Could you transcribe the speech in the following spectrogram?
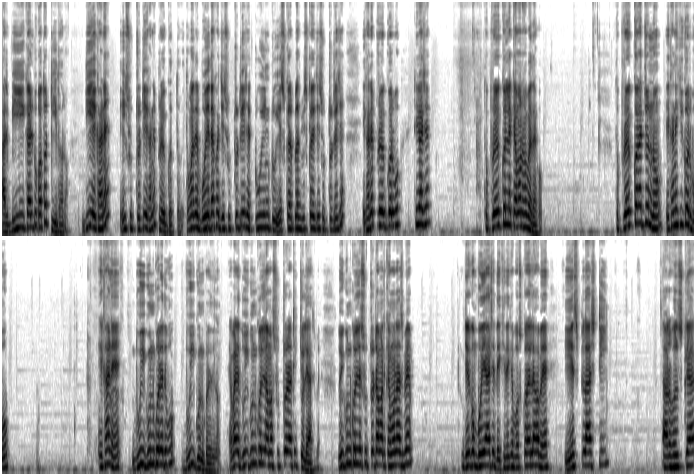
আর বি ইকাল টু কত? টি ধরো। দিয়ে এখানে এই সূত্রটি এখানে প্রয়োগ করতে হবে। তোমাদের বইয়ে দেখো যে সূত্রটি আছে two into A square plus B স্কোয়ারের যে সূত্রটি আছে, এখানে প্রয়োগ করব। ঠিক আছে? তো প্রয়োগ করলে কেমন হবে দেখো? তো প্রয়োগ করার জন্য এখানে কি করব? এখানে দুই গুণ করে দেবো, দুই গুণ করে দিলাম। এবারে দুই গুণ করলে আমার সূত্রটা ঠিক চলে আসবে। দুই গুণ করলে সূত্রটা আমার কেমন আসবে? যেরকম বইয়ে আছে, দেখে দেখে বস করালে হবে এস প্লাস টি তার whole square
